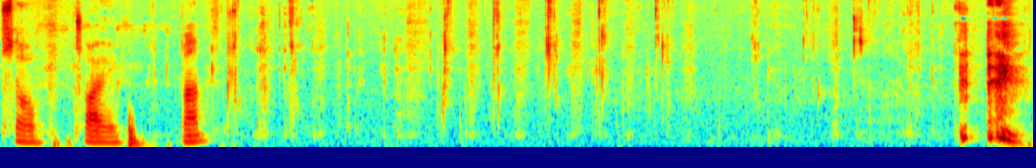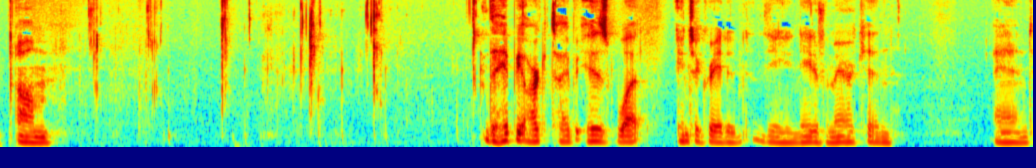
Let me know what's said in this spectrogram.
So, sorry, but um, the hippie archetype is what integrated the Native American and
